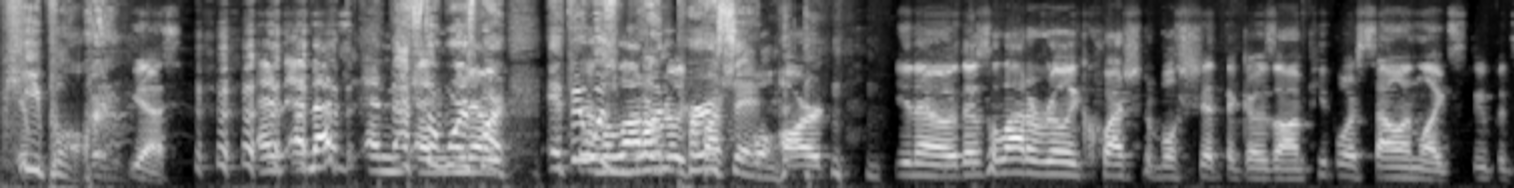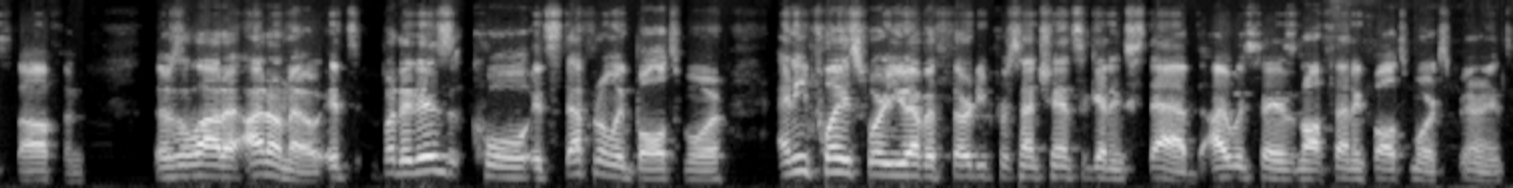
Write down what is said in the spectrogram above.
people. It, yes, and and that's and that's and, the worst you know, part. If it was a lot one of really person, art, you know, there's a lot of really questionable shit that goes on. People are selling like stupid stuff, and there's a lot of I don't know. It's but it is cool. It's definitely Baltimore any place where you have a 30% chance of getting stabbed, I would say is an authentic Baltimore experience.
